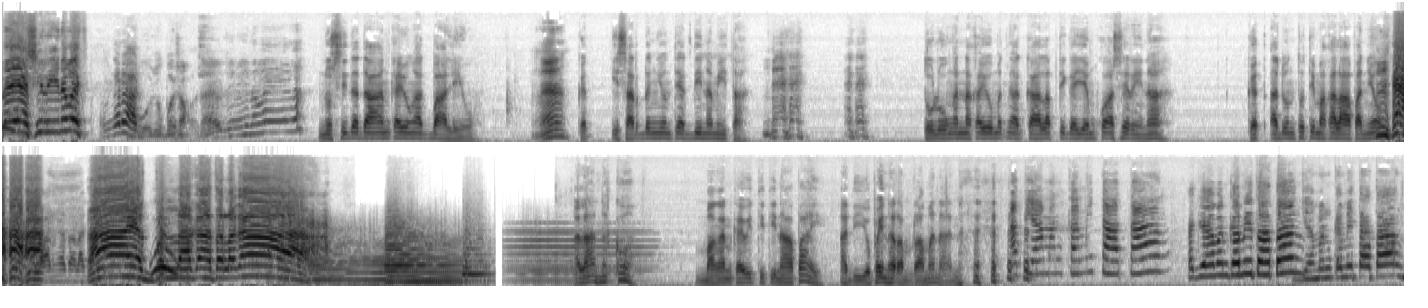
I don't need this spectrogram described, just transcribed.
Daya sirena ba? Ang ba? No si dadaan kayo nga agbaliw. Ha? Kat isardeng yung tiag dinamita. Tulungan na kayo mat nga agkalap ti gayem ko asirina. Kat adun to ti makalapan yo. Ay, agbala ka talaga! Ala anak ko. Mangan kayo iti tinapay. Adiyo pa'y naramramanan. Agyaman kami, tatang. Agyaman kami, tatang. Yaman kami tatang.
